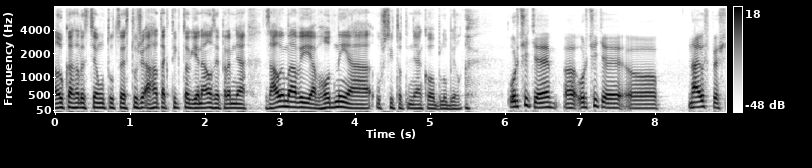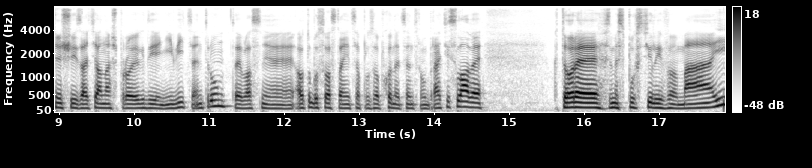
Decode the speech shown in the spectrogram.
ale ukázali ste mu tú cestu, že aha, tak TikTok je naozaj pre mňa zaujímavý a vhodný a už si to nejako oblúbil. Určite, uh, určite uh, Najúspešnejší zatiaľ náš projekt je Nivy centrum, to je vlastne autobusová stanica plus obchodné centrum v Bratislave, ktoré sme spustili v máji.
